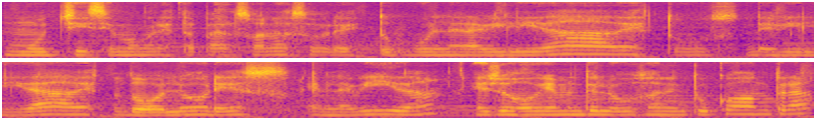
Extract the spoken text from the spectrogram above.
muchísimo con esta persona sobre tus vulnerabilidades, tus debilidades, dolores en la vida. Ellos obviamente lo usan en tu contra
